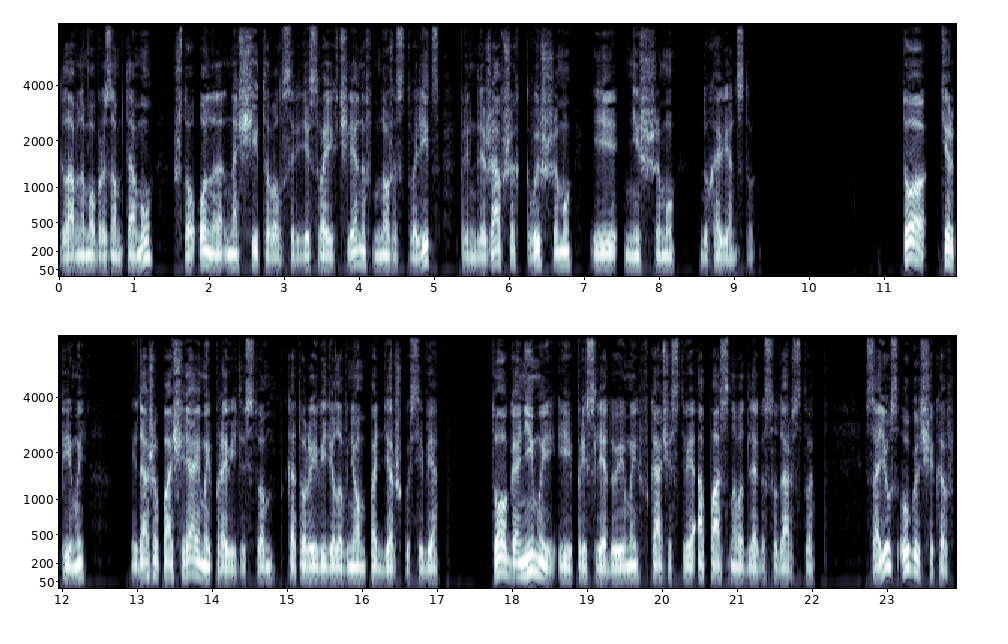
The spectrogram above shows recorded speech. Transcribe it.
главным образом тому, что он насчитывал среди своих членов множество лиц, принадлежавших к высшему и низшему духовенству. То терпимый и даже поощряемый правительством, которое видело в нем поддержку себе, то гонимый и преследуемый в качестве опасного для государства — Союз угольщиков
